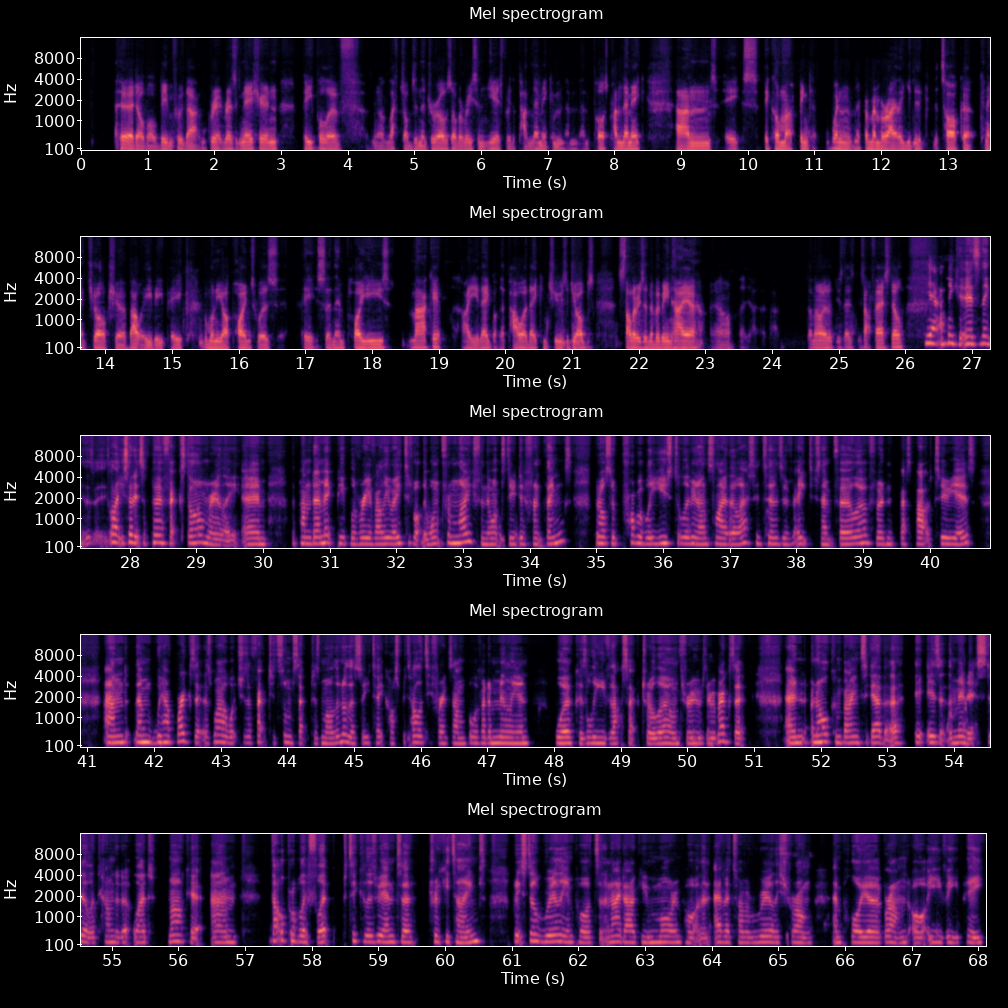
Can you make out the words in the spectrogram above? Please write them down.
heard of or been through that great resignation. People have you know left jobs in the droves over recent years through the pandemic and, and, and post pandemic, and it's become I think when if I remember rightly, you did the talk at Connect Yorkshire about EVP, and one of your points was it's an employees market i.e., they've got the power, they can choose the jobs. Salaries have never been higher. You know, don't know. Is, that- is that fair still? Yeah, I think it is. I think, like you said, it's a perfect storm, really. Um, the pandemic, people have reevaluated what they want from life and they want to do different things. They're also probably used to living on slightly less in terms of 80% furlough for the best part of two years. And then we have Brexit as well, which has affected some sectors more than others. So you take hospitality, for example, we've had a million workers leave that sector alone through through Brexit. And and all combined together, it is at the minute still a candidate led market. Um that'll probably flip, particularly as we enter tricky times, but it's still really important, and I'd argue more important than ever to have a really strong employer brand or EVP,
